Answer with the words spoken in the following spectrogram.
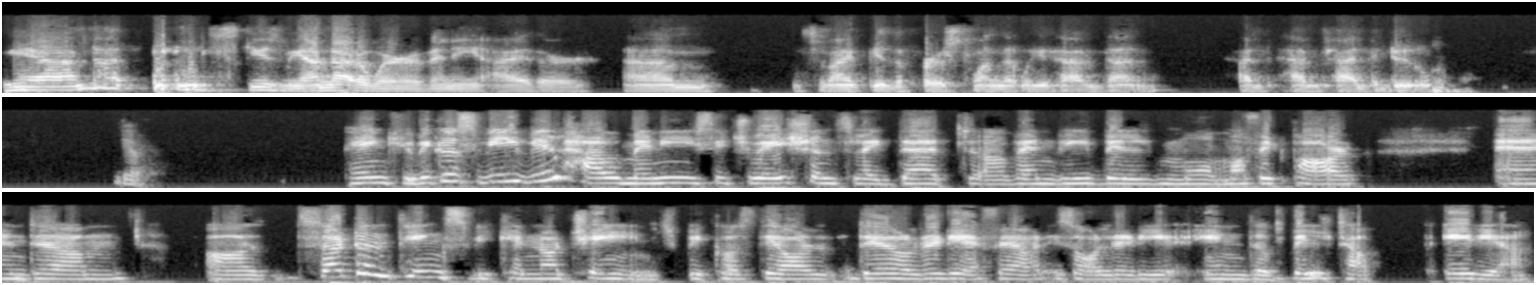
Yeah, I'm not, excuse me, I'm not aware of any either. Um, this might be the first one that we have done, had, have had to do. Thank you. Because we will have many situations like that uh, when we build more Moffett Park, and um, uh, certain things we cannot change because they are they already FAR is already in the built up area.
